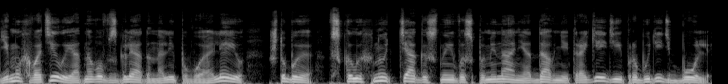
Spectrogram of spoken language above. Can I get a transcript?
Ему хватило и одного взгляда на липовую аллею, чтобы всколыхнуть тягостные воспоминания о давней трагедии и пробудить боль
